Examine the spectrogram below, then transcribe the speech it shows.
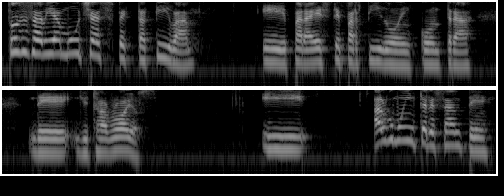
Entonces había mucha expectativa eh, para este partido en contra de Utah Royals. Y algo muy interesante,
